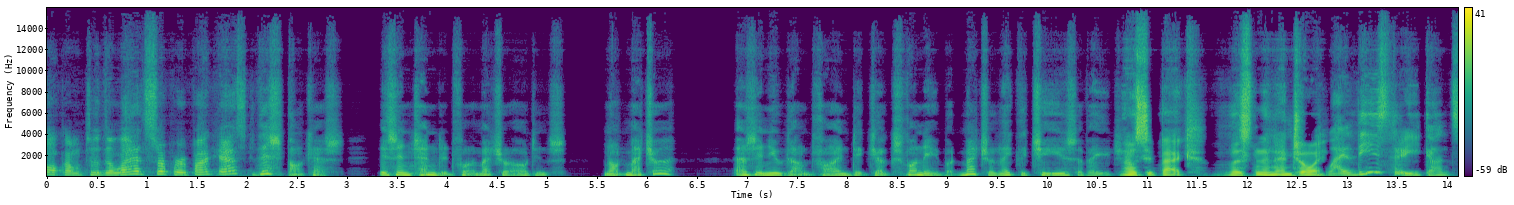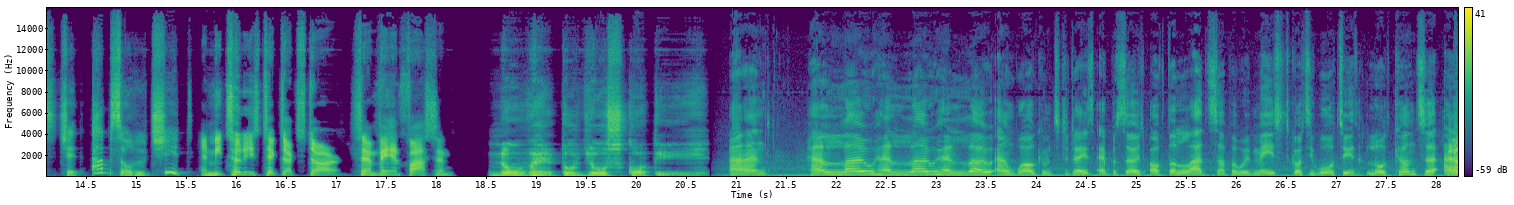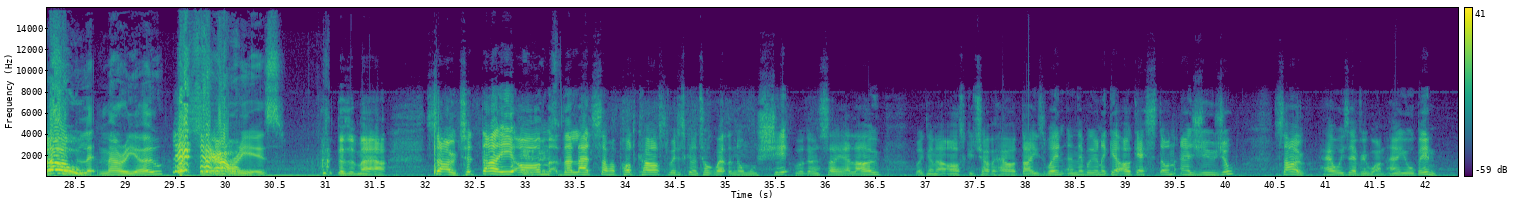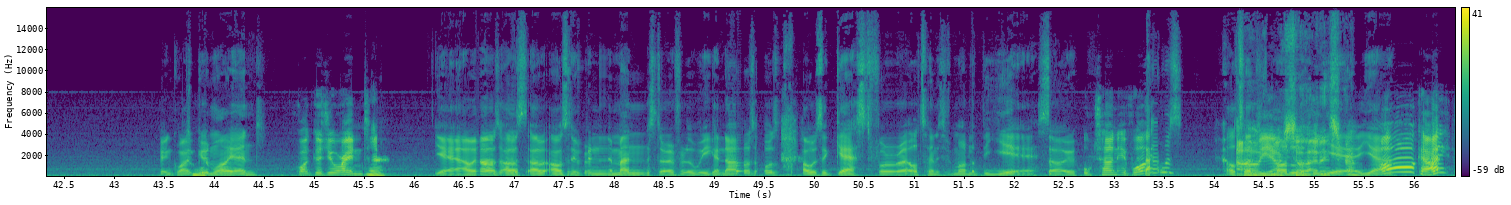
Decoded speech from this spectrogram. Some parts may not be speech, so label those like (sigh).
Welcome to the Lad Supper podcast. This podcast is intended for a mature audience, not mature, as in you don't find dick jokes funny, but mature like the cheese of age. Now sit back, listen and enjoy. While these three cunts chat absolute shit. And meet today's TikTok star, Sam Van Fossen. No veto yo Scotty. And hello, hello, hello, and welcome to today's episode of the Lad Supper with me, Scotty Wartooth, Lord Cunter, and Hello! let Mario. Let's wherever go! he is. (laughs) Doesn't matter. So today on the Lad Supper podcast, we're just going to talk about the normal shit. We're going to say hello. We're going to ask each other how our days went, and then we're going to get our guest on as usual. So, how is everyone? How you all been? Been quite good my end. Quite good your end. Yeah. Yeah, I was, I was, I was over in the Manchester over the weekend. I was, I was, I was a guest for Alternative Model of the Year. So Alternative what? that was Alternative yeah, I Model saw of that the Year. Instagram. Yeah. Oh, okay.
